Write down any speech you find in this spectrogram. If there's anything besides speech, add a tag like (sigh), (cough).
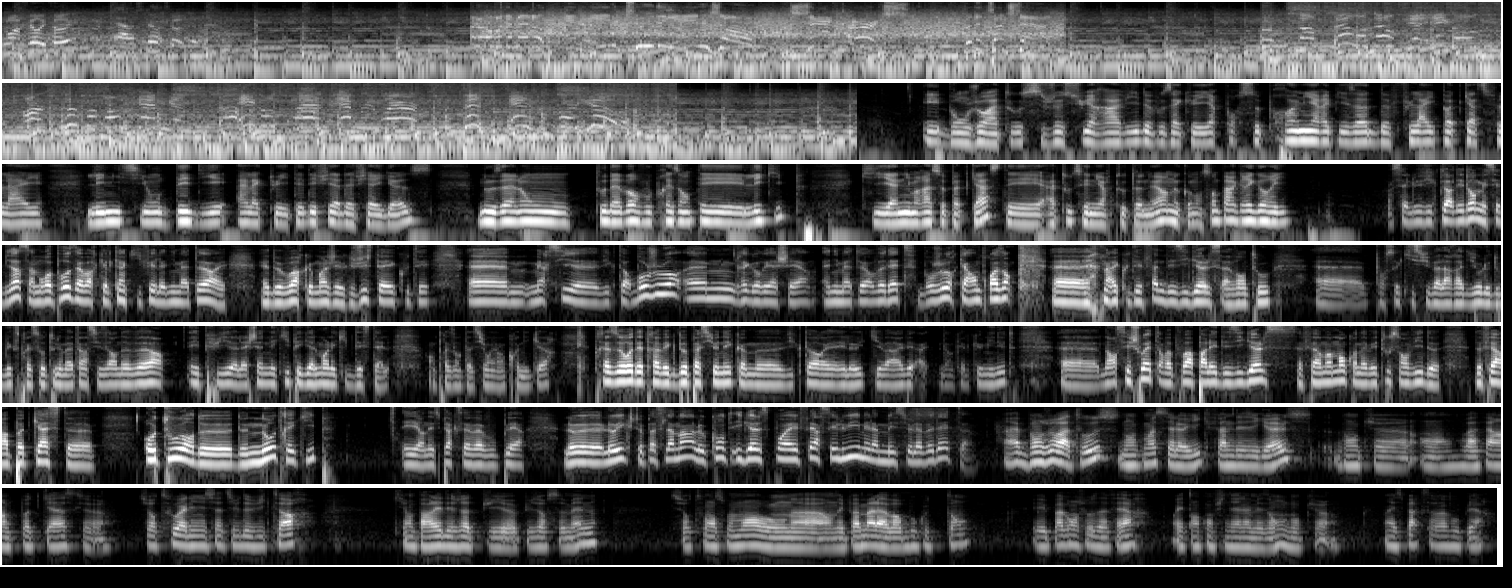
You want Philly Philly? Yeah, let's do it. Philly, Philly. over the middle and into the end zone. Zach Ertz for the touchdown. The Philadelphia Eagles are Super Bowl champions. Eagles fans everywhere, this is for you. Et bonjour à tous, je suis ravi de vous accueillir pour ce premier épisode de Fly Podcast Fly, l'émission dédiée à l'actualité des Philadelphia Eagles. Nous allons tout d'abord vous présenter l'équipe qui animera ce podcast et à tout seigneur, tout honneur, nous commençons par Grégory. Salut Victor Didon, mais c'est bien, ça me repose d'avoir quelqu'un qui fait l'animateur et, de voir que moi j'ai juste à écouter. Euh, merci euh, Victor. Bonjour euh, Grégory Hacher, animateur vedette. Bonjour, 43 ans. (laughs) Écoutez, fan des Eagles avant tout. Euh, pour ceux qui suivent à la radio, le double expresso tous les matins 6h, 9h. Et puis euh, la chaîne L'équipe également, l'équipe d'Estelle, en présentation et en chroniqueur. Très heureux d'être avec deux passionnés comme euh, Victor et, Loïc qui va arriver dans quelques minutes. Non, c'est chouette, on va pouvoir parler des Eagles. Ça fait un moment qu'on avait tous envie de, faire un podcast autour de, de notre équipe. Et on espère que ça va vous plaire. Le, Loïc, je te passe la main. Le compte eagles.fr, c'est lui, mesdames, messieurs, la vedette. Bonjour à tous, donc moi c'est Loïc, fan des Eagles. Donc euh, on va faire un podcast euh, surtout à l'initiative de Victor, qui en parlait déjà depuis euh, plusieurs semaines. Surtout en ce moment où on, a, on est pas mal à avoir beaucoup de temps et pas grand chose à faire, étant confiné à la maison. Donc on espère que ça va vous plaire.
